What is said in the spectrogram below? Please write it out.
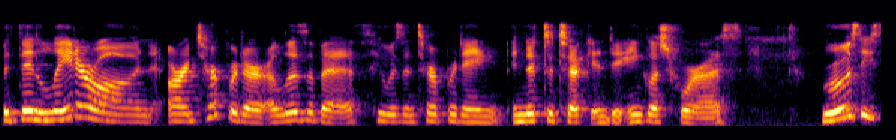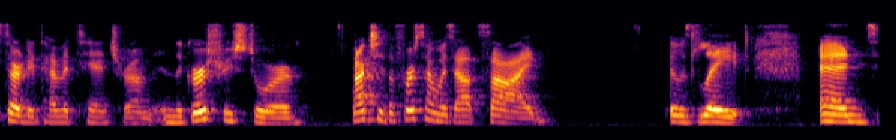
But then later on, our interpreter, Elizabeth, who was interpreting Inuktitut into English for us, Rosie started to have a tantrum in the grocery store. Actually, the first time I was outside. It was late, and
